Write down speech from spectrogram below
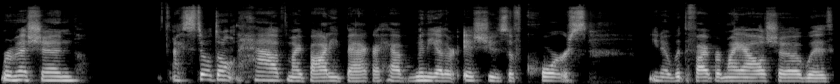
remission. I still don't have my body back. I have many other issues, of course, you know, with the fibromyalgia, with,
